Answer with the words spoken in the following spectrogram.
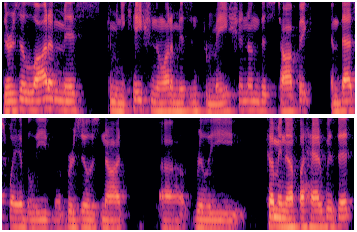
there's a lot of miscommunication a lot of misinformation on this topic. And that's why i believe brazil is not uh, really coming up ahead with it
